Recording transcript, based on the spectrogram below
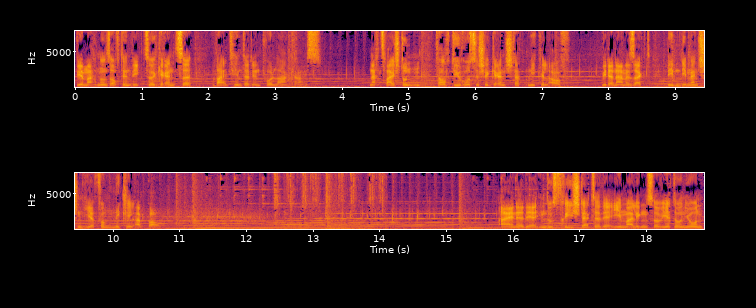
Wir machen uns auf den Weg zur Grenze, weit hinter den Polarkreis. Nach zwei Stunden taucht die russische Grenzstadt Nickel auf. Wie der Name sagt, leben die Menschen hier vom Nickelabbau. Eine der Industriestädte der ehemaligen Sowjetunion,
